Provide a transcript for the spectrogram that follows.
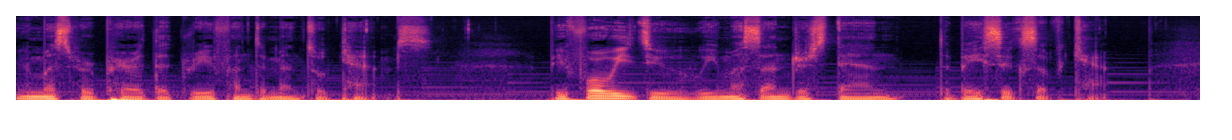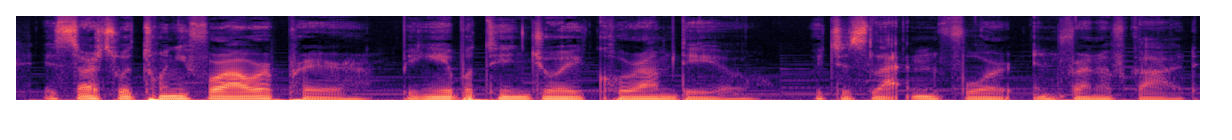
We must prepare the three fundamental camps. Before we do, we must understand the basics of camp. It starts with 24 hour prayer, being able to enjoy Coram Deo, which is Latin for in front of God.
